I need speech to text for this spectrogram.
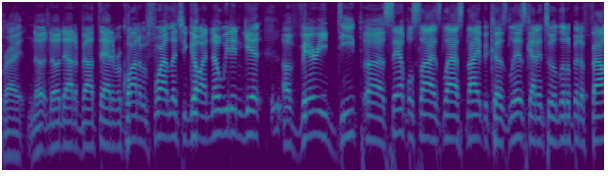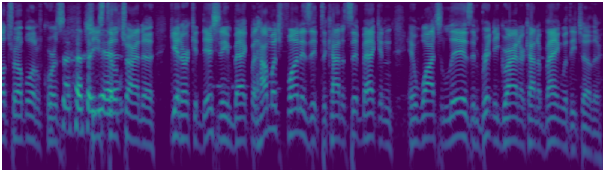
right. No, no doubt about that. And Riquna, before I let you go, I know we didn't get a very deep uh, sample size last night because Liz got into a little bit of foul trouble, and of course, she's yeah. still trying to get her conditioning back. But how much fun is it to kind of sit back and, and watch Liz and Brittney Griner kind of bang with each other?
